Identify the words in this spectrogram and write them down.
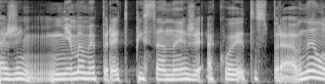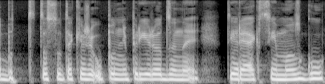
a že nemáme predpísané, že ako je to správne, lebo to sú také, že úplne prírodzené tie reakcie mozgu,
